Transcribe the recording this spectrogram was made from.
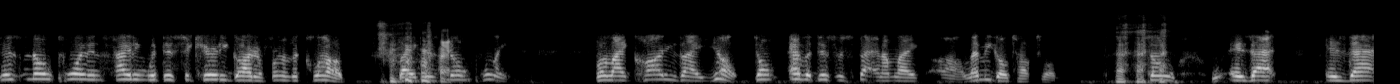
there's no point in fighting with this security guard in front of the club like there's Right. no point but like Cardi's like, yo, don't ever disrespect. And I'm like, oh, let me go talk to him. So is that is that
